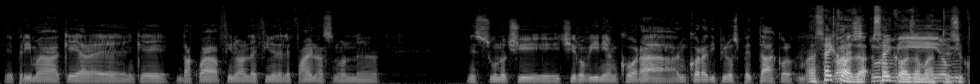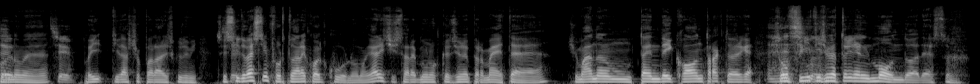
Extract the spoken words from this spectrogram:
Che prima che, che da qua fino alle fine delle finals non, nessuno ci, ci rovini ancora, ancora, di più lo spettacolo. Ma sai Guarda, cosa, sai cosa mi, Matte, secondo inter... me? Sì. Poi ti lascio parlare, scusami. Se sì. si dovesse infortunare qualcuno, magari ci sarebbe un'occasione per me e te, eh? Ci mandano un 10-day contract perché eh, sono finiti i giocatori nel mondo adesso.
